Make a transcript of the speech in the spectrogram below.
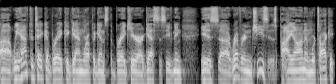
Uh, we have to take a break again. We're up against the break here. Our guest this evening is uh, Reverend Jesus Payan, and we're talking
